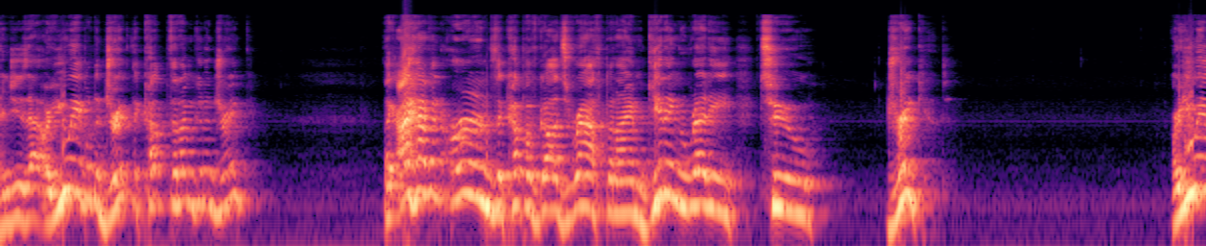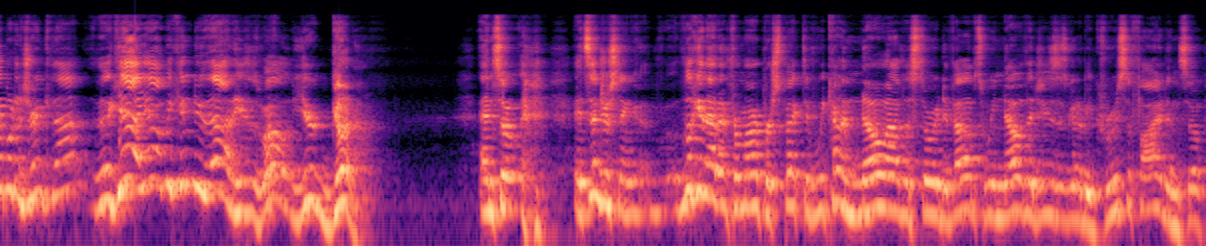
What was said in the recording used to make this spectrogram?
And Jesus asked, Are you able to drink the cup that I'm going to drink? Like, I haven't earned the cup of God's wrath, but I am getting ready to drink it. Are you able to drink that? They're like, yeah, yeah, we can do that. And he says, Well, you're gonna. And so it's interesting looking at it from our perspective. We kind of know how the story develops. We know that Jesus is going to be crucified, and so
